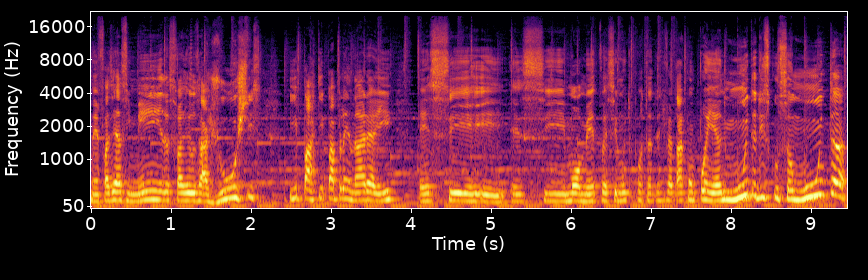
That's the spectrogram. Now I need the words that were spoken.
né? fazer as emendas, fazer os ajustes e partir para a plenária aí. Esse, esse momento vai ser muito importante. A gente vai estar acompanhando muita discussão, muita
